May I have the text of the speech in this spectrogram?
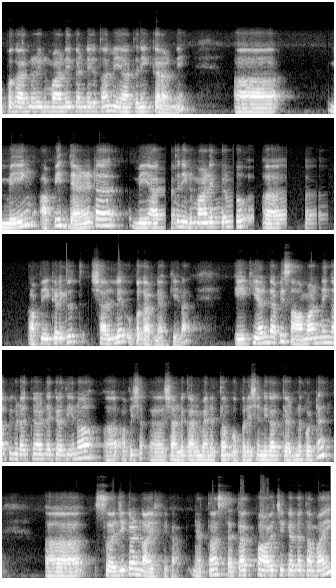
උපකරණ නිර්මාණය කරන එක තමයි මේ ආතනින් කරන්නේ. මේන් අපි දැනට මේ ආත නිර්මාණය කරපු අපි එකට විද්‍යුත් ශල්්‍ය උපකරණයක් කියලා. ඒ කියන්නේ අපි සාමාන්‍යයෙන් අපි ගොඩක් වෙලාවට දැකලා තියෙනවා අපි ශල්්‍ය කර්ම නැත්නම් ඔපරේෂන් එකක් කරනකොට සර්ජිකල් නයිෆ් එකක් නැත්නම් සතක් පාවිච්චි කරලා තමයි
